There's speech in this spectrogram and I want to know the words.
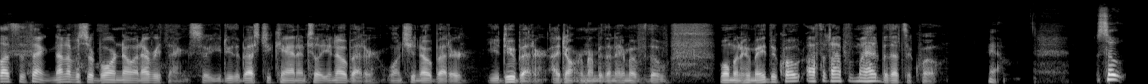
That's the thing. None of us are born knowing everything. So you do the best you can until you know better. Once you know better, you do better. I don't remember the name of the woman who made the quote off the top of my head, but that's a quote. Yeah. So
